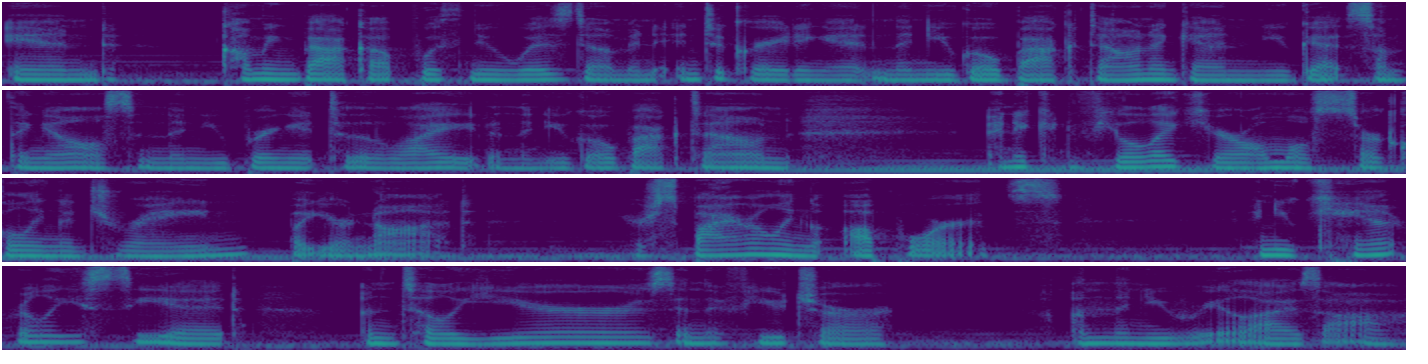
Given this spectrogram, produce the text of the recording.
and coming back up with new wisdom and integrating it. And then you go back down again, you get something else, and then you bring it to the light, and then you go back down. And it can feel like you're almost circling a drain, but you're not. You're spiraling upwards, and you can't really see it until years in the future and then you realize, ah,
